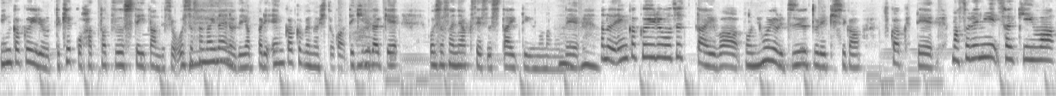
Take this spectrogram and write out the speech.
遠隔医療って結構発達していたんですよ。お医者さんがいないのでやっぱり遠隔部の人ができるだけお医者さんにアクセスしたいっていうのなので、うんうんなので遠隔医療自体はもう日本よりずっと歴史が深くて、まあ、それに最近は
